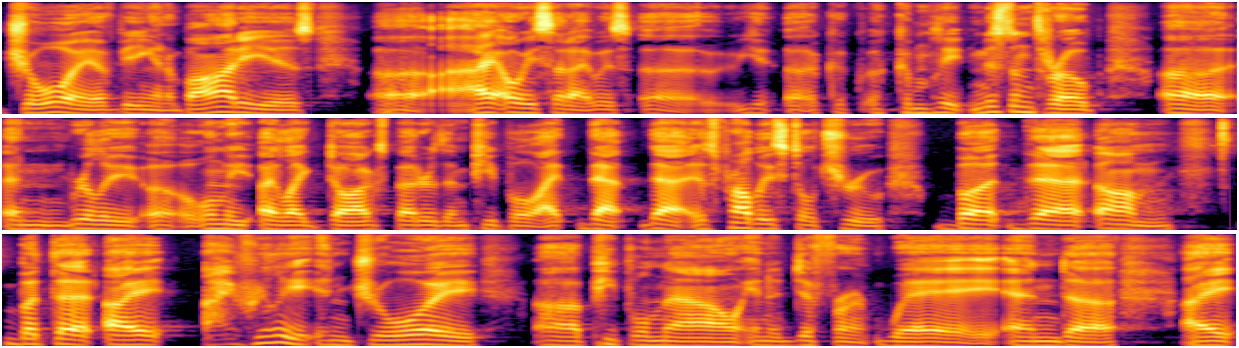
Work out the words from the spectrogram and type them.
joy of being in a body is uh, I always said I was a, a, complete misanthrope uh, and really uh, only I like dogs better than people. I, that that is probably still true, but that um, but that I I really enjoy uh, people now in a different way, and I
